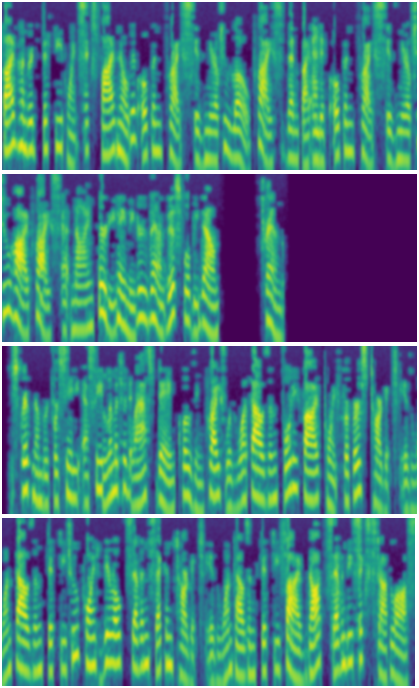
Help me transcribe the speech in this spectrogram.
550.65 note if open price is near too low price then buy. And if open price is near too high price at 930 a meter then this will be down. Trend Script number for CSC Limited last day. Closing price was 1045 for first target is 1052.07 second target is 1055.76 stop loss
